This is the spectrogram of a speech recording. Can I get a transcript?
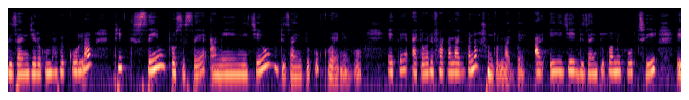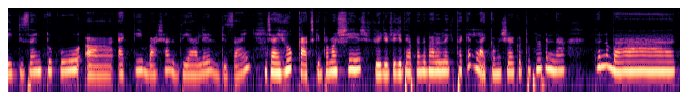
ডিজাইন যেরকমভাবে করলাম, ঠিক সেম প্রসেসে আমি নিচেও ডিজাইনটুকু করে নেব। এতে একেবারে ফাঁকা লাগবে না, সুন্দর লাগবে। আর এই যে ডিজাইনটুকু আমি করছি, এই ডিজাইনটুকু একটি বাসার দেয়ালের ডিজাইন। যাই হোক, কাজ কিন্তু আমার শেষ। ভিডিওটি যদি আপনাদের ভালো লেগে থাকে, লাইক, কমেন্ট, শেয়ার করতে ভুলবেন না। ধন্যবাদ।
